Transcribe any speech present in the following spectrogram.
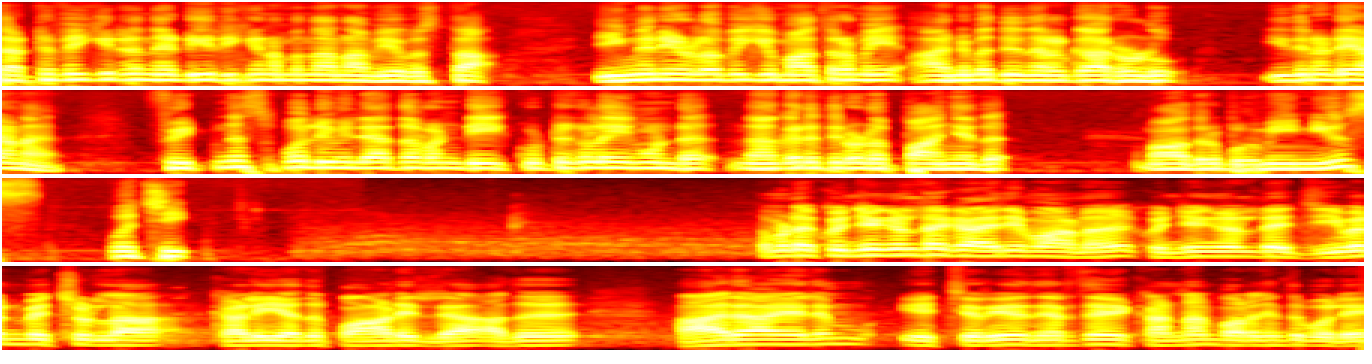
സർട്ടിഫിക്കറ്റ് നേടിയിരിക്കണമെന്നാണ് വ്യവസ്ഥ ഇങ്ങനെയുള്ളവയ്ക്ക് മാത്രമേ അനുമതി നൽകാറുള്ളൂ. ഇതിനിടെയാണ് ഫിറ്റ്നസ് പോലും ഇല്ലാത്ത വണ്ടി കുട്ടികളെയും കൊണ്ട് നഗരത്തിലൂടെ പാഞ്ഞത്. മാതൃഭൂമി ന്യൂസ് കൊച്ചി. നമ്മുടെ കുഞ്ഞുങ്ങളുടെ കാര്യമാണ്. കുഞ്ഞുങ്ങളുടെ ജീവൻ വെച്ചുള്ള കളി അത് പാടില്ല. അത് ആരായാലും ഈ ചെറിയ നേരത്തെ കണ്ണൻ പറഞ്ഞതുപോലെ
